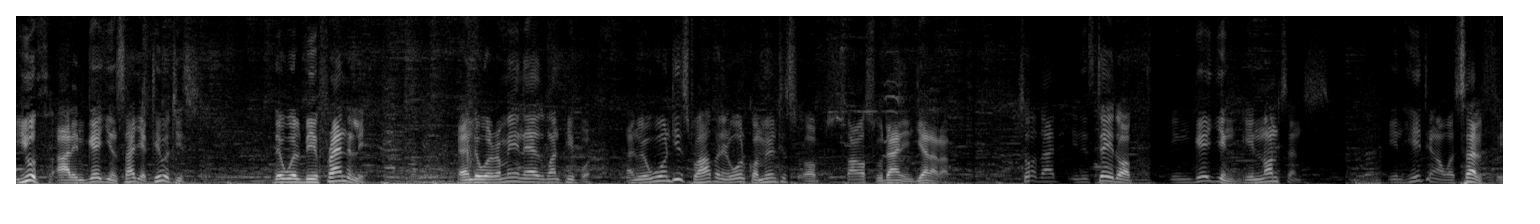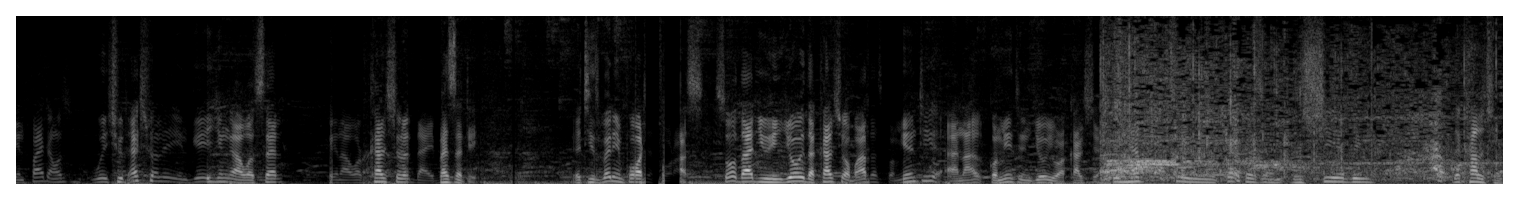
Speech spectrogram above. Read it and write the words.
youth are engaged in such activities, they will be friendly and they will remain as one people. And we want this to happen in all communities of South Sudan in general. So that instead of engaging in nonsense, in hating ourselves, in fighting ourselves, we should actually engaging ourselves in our cultural diversity. It is very important for us so that you enjoy the culture of others community and our community enjoy your culture. We have to focus on reshaping the culture.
